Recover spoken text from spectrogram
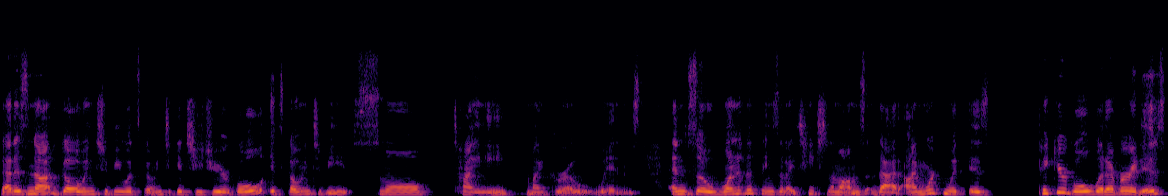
That is not going to be what's going to get you to your goal. It's going to be small tiny micro wins. And so one of the things that I teach the moms that I'm working with is pick your goal, whatever it is,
